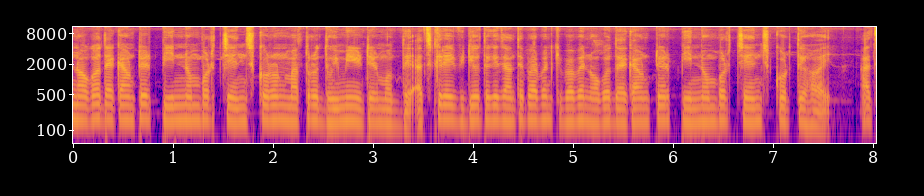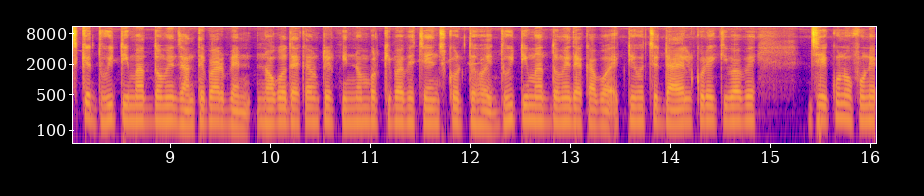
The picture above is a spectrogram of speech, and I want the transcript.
নগদ অ্যাকাউন্টের পিন নম্বর চেঞ্জ করুন মাত্র দুই মিনিটের মধ্যে। আজকের এই ভিডিও থেকে জানতে পারবেন কীভাবে নগদ অ্যাকাউন্টের পিন নম্বর চেঞ্জ করতে হয়। আজকে দুইটি মাধ্যমে জানতে পারবেন নগদ অ্যাকাউন্টের পিন নম্বর কীভাবে চেঞ্জ করতে হয়। দুইটি মাধ্যমে দেখাবো। একটি হচ্ছে ডায়াল করে কীভাবে যে কোনো ফোনে,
